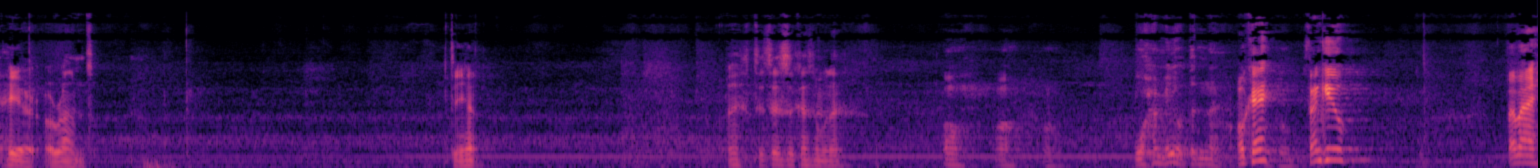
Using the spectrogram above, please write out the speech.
here around. 等一下，哎，这这是干什么的哦哦哦，我还没有灯呢。 ？OK, thank you. Bye bye.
